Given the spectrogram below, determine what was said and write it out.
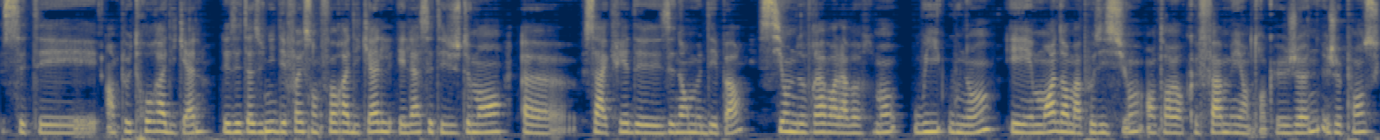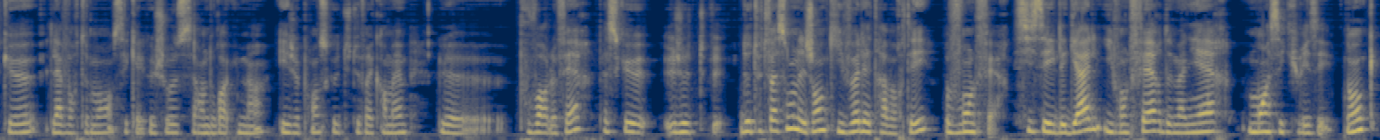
c'était un peu trop radical. Les États-Unis, des fois, ils sont fort radicaux, et là, c'était justement, euh, ça a créé des énormes débats. Si on devrait avoir l'avortement, oui ou non. Et moi, dans ma position, en tant que femme et en tant que jeune, je pense que l'avortement, c'est quelque chose, c'est un droit humain, et je pense que tu devrais quand même le pouvoir le faire, parce que je, de toute façon, les gens qui veulent être avortés vont le faire. Si c'est illégal, ils vont le faire de manière moins sécurisée. Donc,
